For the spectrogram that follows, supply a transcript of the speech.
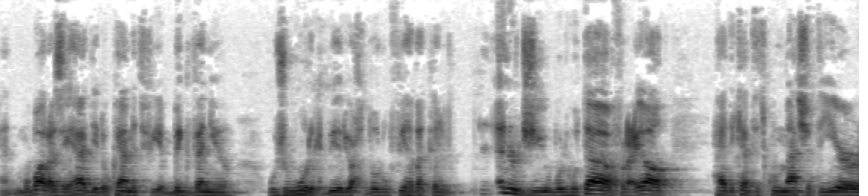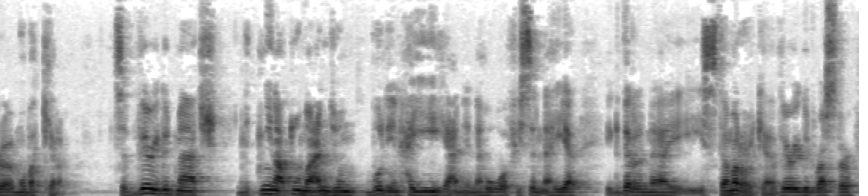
يعني مباراة زي هذه لو كانت في بيج فانيو وجمهور كبير يحضر وفيها ذاك ال- ال energy والهتاف والعياط هذه كانت تكون match of the year مبكرة. It's a very good match. الاثنين أعطوه ما عندهم. بولي نحييه يعني إنه هو في سنه هي يقدر إنه يستمر ك very good wrestler.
